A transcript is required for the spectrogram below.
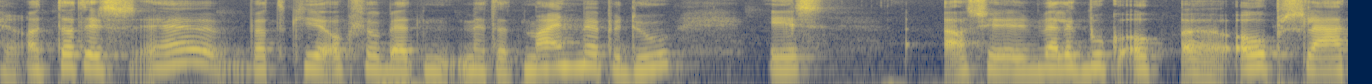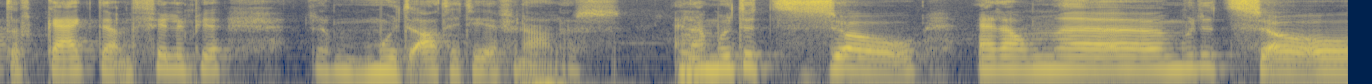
ja. Want dat is hè, wat ik hier ook veel met, met het mindmappen doe, is als je welk boek ook uh, openslaat of kijkt naar een filmpje, dan moet altijd weer van alles. En dan moet het zo. En dan uh, moet het zo.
